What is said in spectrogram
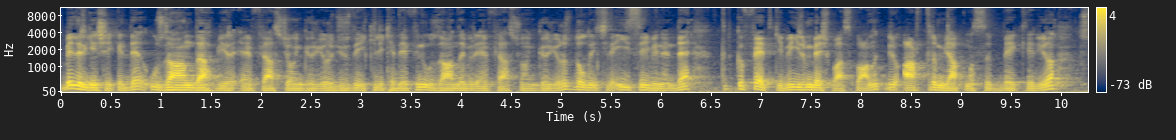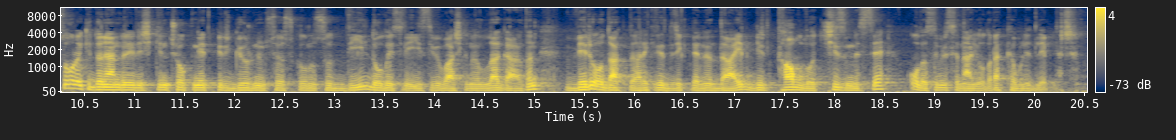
belirgin şekilde uzağında bir enflasyon görüyoruz. %2'lik hedefin uzağında bir enflasyon görüyoruz. Dolayısıyla ECB'nin de FED gibi 25 bas puanlık bir arttırım yapması bekleniyor. Sonraki dönemlere ilişkin çok net bir görünüm söz konusu değil. Dolayısıyla ECB Başkanı Lagarde'ın veri odaklı hareket edeceklerine dair bir tablo çizmesi olası bir senaryo olarak kabul edilebilir.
